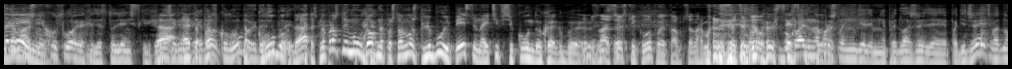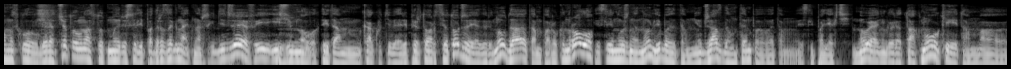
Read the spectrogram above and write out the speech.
лень. домашних условиях или студенческих Да, вечеринках, это, в клубах. в да. То есть, ну просто ему удобно, потому что он может любую песню найти в секунду, как бы. Ну, не знаю, сельские клубы, там все нормально с этим делом. Буквально на прошлой неделе мне предложили подиджеить в одном из клубов. Говорят, что-то у нас тут мы решили подразогнать наших диджеев и ищем новых. Ты там, как у тебя, репертуар все тот же? Я говорю, ну да, там по рок-н-роллу, если нужно, ну, либо там не джаз, даунтемпо в этом, если полегче. Ну, и они говорят, так, ну окей, там а,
